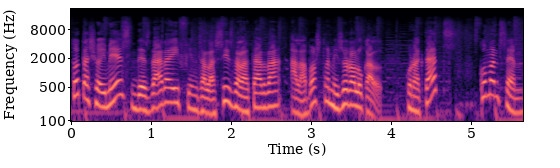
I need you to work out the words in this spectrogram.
Tot això i més des d'ara i fins a les 6 de la tarda a la vostra emissora local. Connectats? Comencem!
